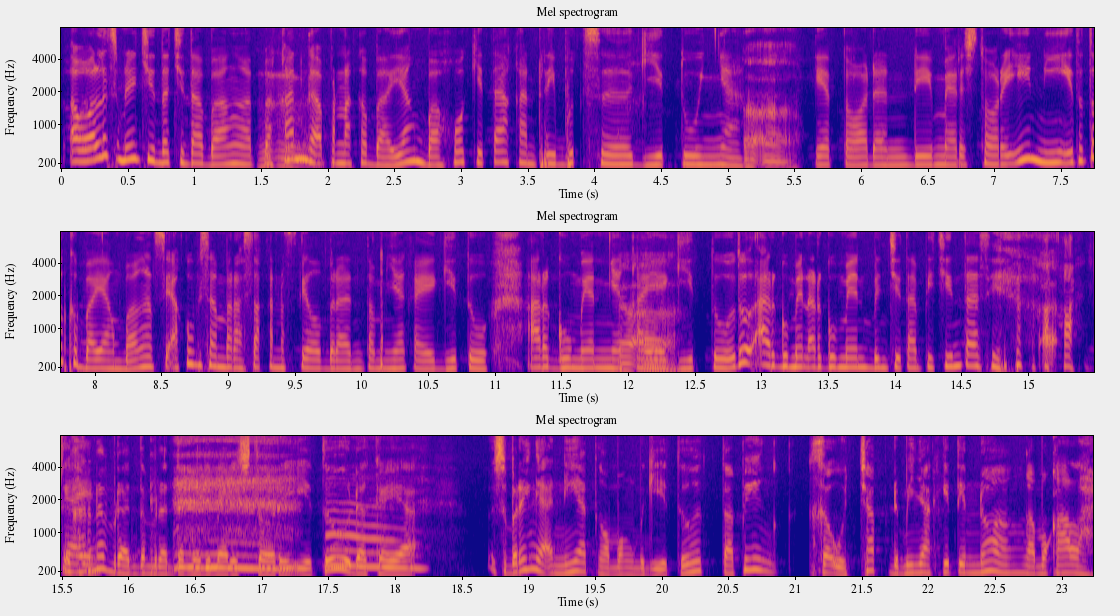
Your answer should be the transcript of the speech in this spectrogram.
awalnya sebenarnya cinta-cinta banget, bahkan nggak pernah kebayang bahwa kita akan ribut segitunya, Heeh. gitu. Dan di Marriage Story ini itu tuh kebayang banget sih. Aku bisa merasakan feel berantemnya kayak gitu, argumennya Heeh. kayak gitu. Itu argumen-argumen benci tapi cinta sih. Kayak- karena berantem berantemnya di marriage story itu udah kayak sebenarnya nggak niat ngomong begitu tapi keucap demi nyakitin doang nggak mau kalah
